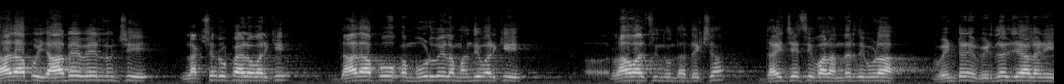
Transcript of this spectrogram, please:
దాదాపు యాభై వేల నుంచి లక్ష రూపాయల వరకు దాదాపు ఒక మూడు వేల మంది వరకు రావాల్సింది ఉంది అధ్యక్ష. దయచేసి వాళ్ళందరిది కూడా వెంటనే విడుదల చేయాలని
